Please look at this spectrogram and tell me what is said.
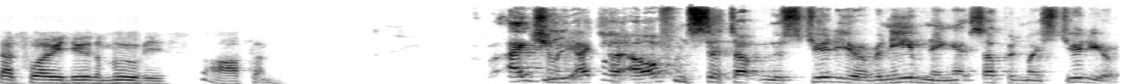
that's why we do the movies often. Actually, actually, I often sit up in the studio of an evening. It's up in my studio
